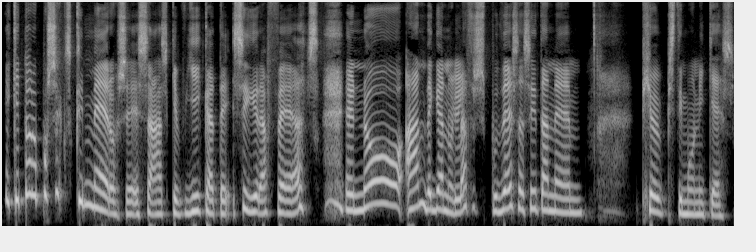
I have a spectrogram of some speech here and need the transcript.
Ε, και τώρα πώς εξημέρωσε εσάς και βγήκατε συγγραφέας, ενώ αν δεν κάνω λάθος οι σπουδές σας ήταν πιο επιστημονικές;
